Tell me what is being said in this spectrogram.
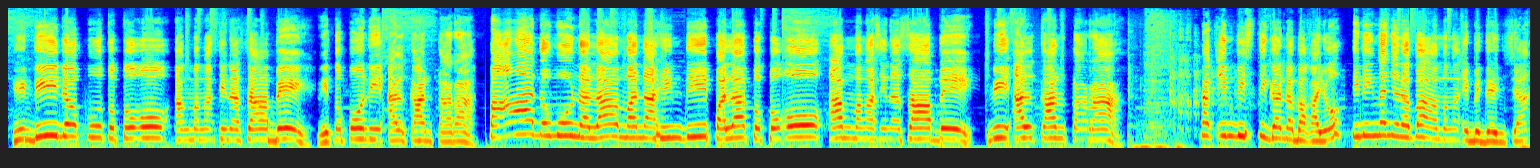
Hindi daw po totoo ang mga sinasabi nito po ni Alcantara. Paano mo nalaman na hindi pala totoo ang mga sinasabi ni Alcantara? Nag-imbestiga na ba kayo? Tiningnan nyo na ba ang mga ebidensya?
